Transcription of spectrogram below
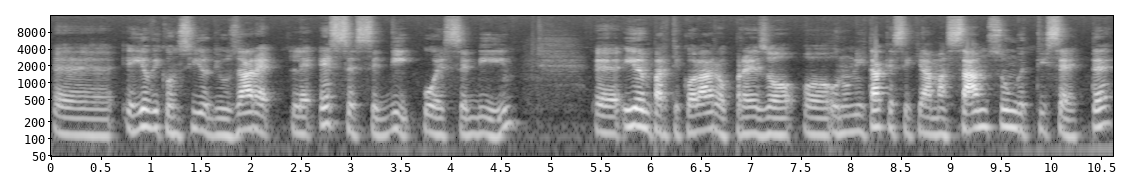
eh, e io vi consiglio di usare le SSD USB. Eh, io in particolare ho preso oh, un'unità che si chiama Samsung T7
